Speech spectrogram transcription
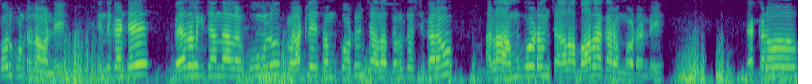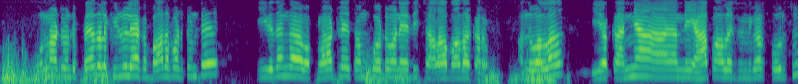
కోరుకుంటున్నామండి. ఎందుకంటే పేదలకు చెందాలని భూములు ప్లాట్లు వేసి అమ్ముకోవడం చాలా దురదృష్టకరం. అలా అమ్ముకోవడం చాలా బాధాకరం కూడా అండి. ఎక్కడో ఉన్నటువంటి పేదలకు ఇల్లు లేక బాధపడుతుంటే ఈ విధంగా ప్లాట్లు వేసి అమ్ముకోవటం అనేది చాలా బాధాకరం. అందువల్ల ఈ యొక్క అన్యాయాన్ని ఆపాల్సిందిగా కోరుచు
